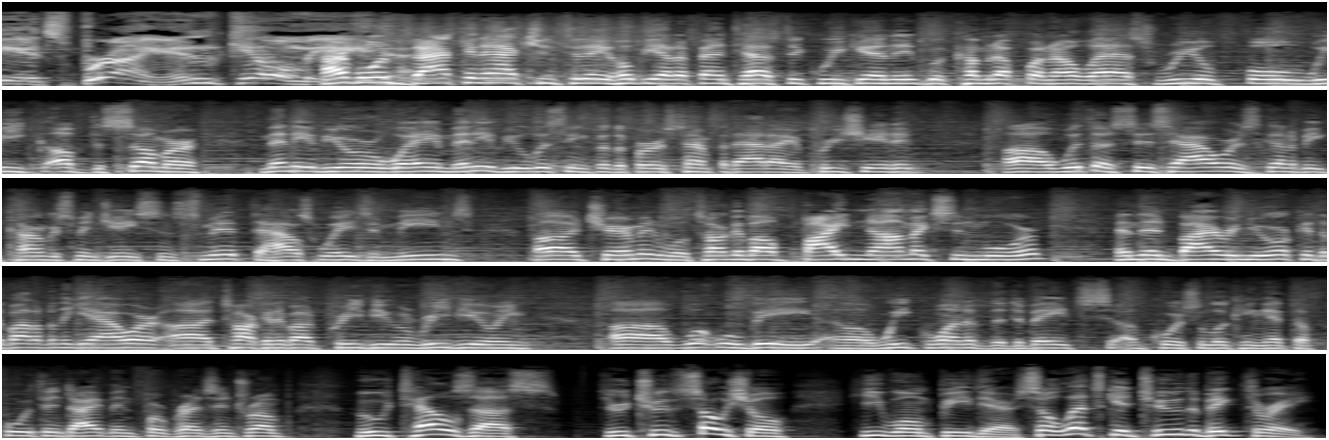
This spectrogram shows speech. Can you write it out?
It's Brian Kilmeade. Hi, everyone. Back in action today. Hope you had a fantastic weekend. We're coming up on our last real full week of the summer. Many of you are away. Many of you listening for the first time. For that, I appreciate it. Uh, with us this hour is going to be Congressman Jason Smith, the House Ways and Means uh, Chairman. We'll talk about Bidenomics and more. And then Byron York at the bottom of the hour, uh, talking about preview and reviewing uh, what will be uh, week one of the debates. Of course, looking at the fourth indictment for President Trump, who tells us through Truth Social he won't be there. So let's get to the big three.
